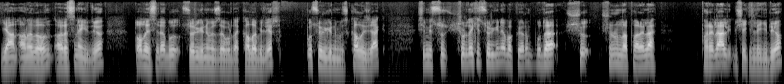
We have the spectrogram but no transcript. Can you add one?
yan ana arasına gidiyor. Dolayısıyla bu sürgünümüz de burada kalabilir. Bu sürgünümüz kalacak. Şimdi şuradaki sürgüne bakıyorum. Bu da şu şununla paralel paralel bir şekilde gidiyor.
